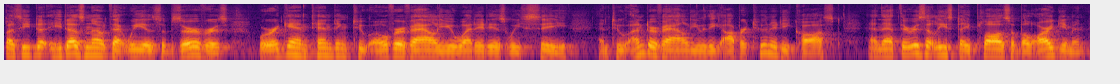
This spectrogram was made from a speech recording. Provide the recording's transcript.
but he, do, he does note that we as observers were again tending to overvalue what it is we see and to undervalue the opportunity cost and that there is at least a plausible argument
